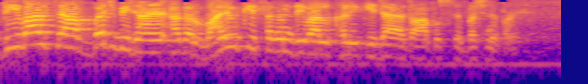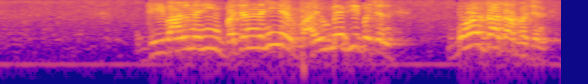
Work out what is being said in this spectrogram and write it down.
दीवाल से आप बच भी जाएँ, अगर वायु की सघन दीवाल खड़ी की जाए तो आप उससे बच न पाए। दीवाल में ही वज़न नहीं है, वायु में भी वज़न है, बहुत ज़्यादा वज़न है।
